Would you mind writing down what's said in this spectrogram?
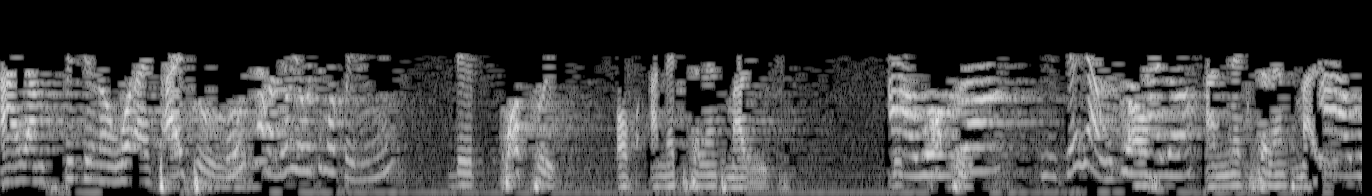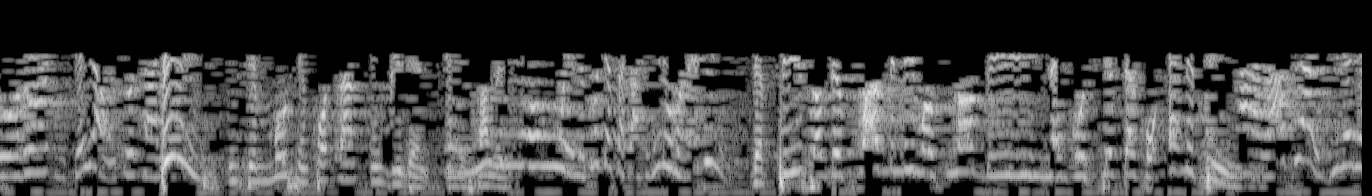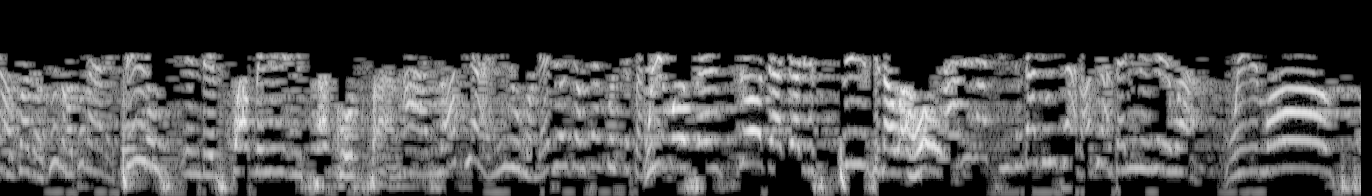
I am speaking on what I Mò ń title sọ̀rọ̀ lórí ohun tí mo pè ní the portrait of an excellent marriage. àwòrán ìgbéyàwó tó tayọ. an excellent marriage. Àwòrán ìgbéyàwó tó tayọ. Peace is the most important ingredient in Èyí the family. ní ohun èlò tó ṣe pàtàkì nínú mọ̀lẹ́bí. The peace of the family must not be negotiated for anything. Àlàáfíà ìdílé ni àgbàdo dúnàdúrà rẹ̀ tó tó. Peace in the family is sacrosanct. Àlàáfíà nínú mọ̀lẹ́bí ó jẹ́ ohun tó ṣe We pàtàkì. must ensure that there is peace in our home. A ní láti dájú sí àlàáfíà bẹ nínú ilé wa. We must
